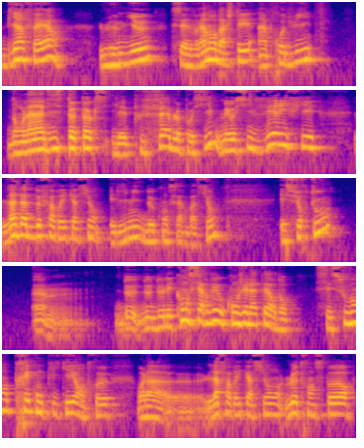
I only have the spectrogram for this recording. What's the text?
bien faire, le mieux, c'est vraiment d'acheter un produit dont l'indice Totox il est le plus faible possible, mais aussi vérifier la date de fabrication et limite de conservation, et surtout euh, de, les conserver au congélateur. Donc c'est souvent très compliqué entre voilà euh, la fabrication, le transport.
